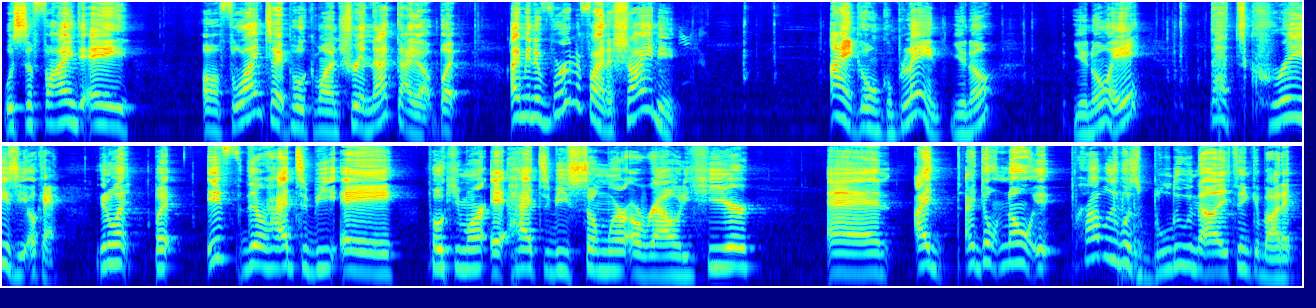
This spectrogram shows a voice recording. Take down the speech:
was to find a, a flying type Pokemon train that guy up. But, I mean, if we're gonna find a shiny, I ain't gonna complain, you know? You know, eh? That's crazy. Okay, you know what? But if there had to be a Pokemon, it had to be somewhere around here. And I, I don't know, it probably was blue now that I think about it.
